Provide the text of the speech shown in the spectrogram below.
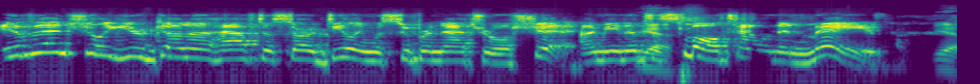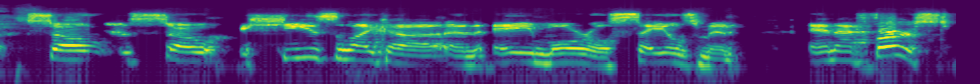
eventually you're gonna have to start dealing with supernatural shit. I mean, it's Yes. a small town in Maine. Yes. So so he's like a an amoral salesman. And at first,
